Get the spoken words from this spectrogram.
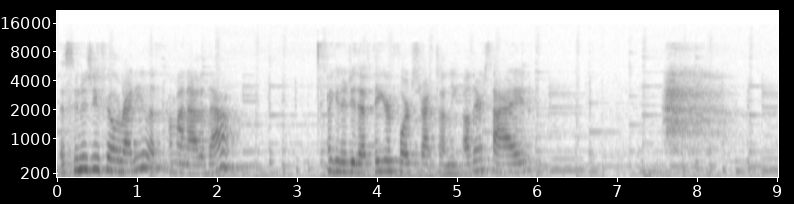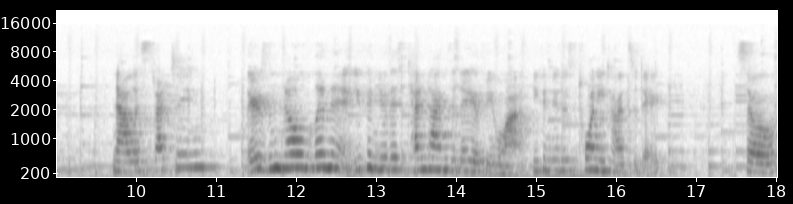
As soon as you feel ready, let's come on out of that. We're gonna do that figure four stretch on the other side. Now with stretching, there's no limit. You can do this 10 times a day if you want. You can do this 20 times a day. So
